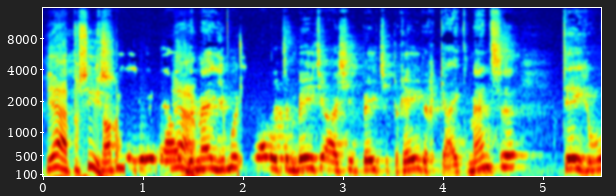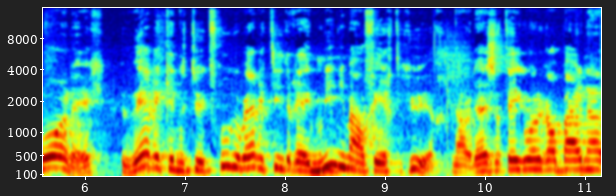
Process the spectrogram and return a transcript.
Ja, precies. Je? Ja, de je moet altijd een beetje, als je het een beetje breder kijkt. Mensen tegenwoordig werken natuurlijk, vroeger werkte iedereen minimaal 40 uur. Nou, dat is er tegenwoordig al bijna,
